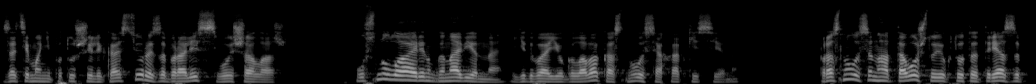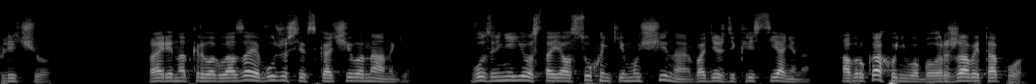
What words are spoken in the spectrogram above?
Затем они потушили костер и забрались в свой шалаш. Уснула Айрин мгновенно, едва ее голова коснулась охапки сена. Проснулась она от того, что ее кто-то тряс за плечо. Айрин открыла глаза и в ужасе вскочила на ноги. Возле нее стоял сухонький мужчина в одежде крестьянина, а в руках у него был ржавый топор.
